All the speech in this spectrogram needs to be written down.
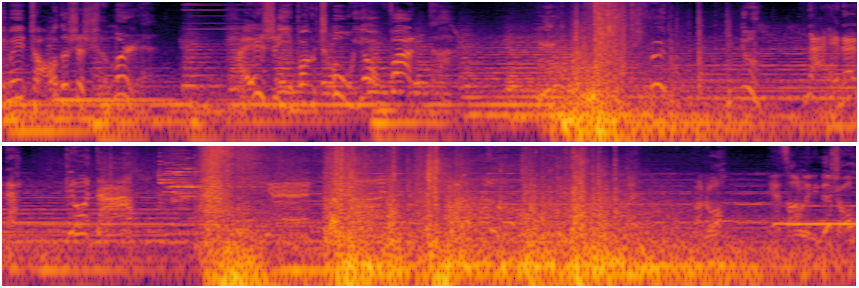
以为找的是什么人，还是一帮臭要饭的。奶奶的，给我打！帮主，别脏了你的手。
